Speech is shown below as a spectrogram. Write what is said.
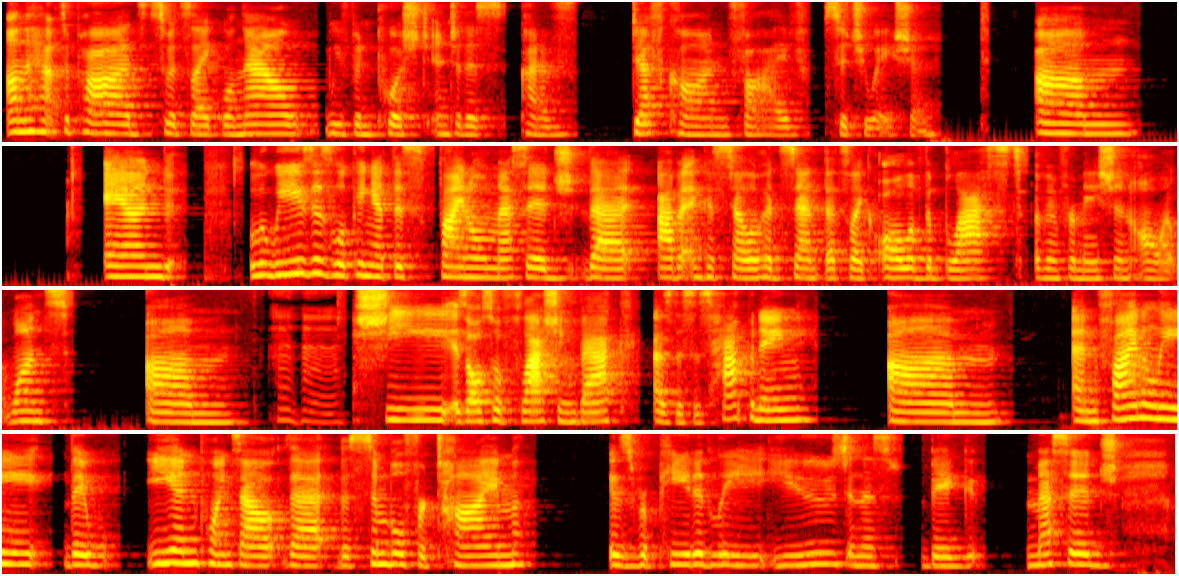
on the heptapods. So it's like, well, now we've been pushed into this kind of DEFCON 5 situation. Um, and Louise is looking at this final message that Abbott and Costello had sent that's like all of the blast of information all at once. Um, She is also flashing back as this is happening. Um, and finally, they Ian points out that the symbol for time is repeatedly used in this big message.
